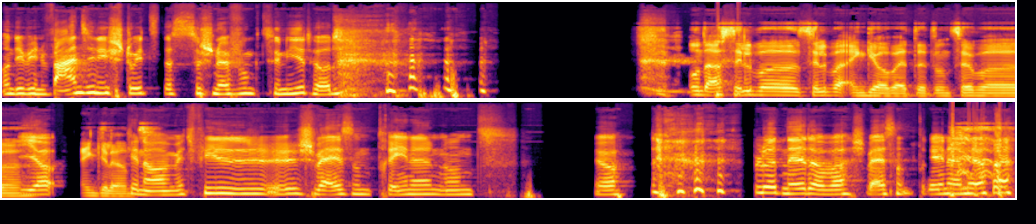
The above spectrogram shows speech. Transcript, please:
und ich bin wahnsinnig stolz, dass es so schnell funktioniert hat. und auch selber, selber eingearbeitet und selber ja, eingelernt. Genau, mit viel Schweiß und Tränen und ja, Blut nicht, aber Schweiß und Tränen, ja.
